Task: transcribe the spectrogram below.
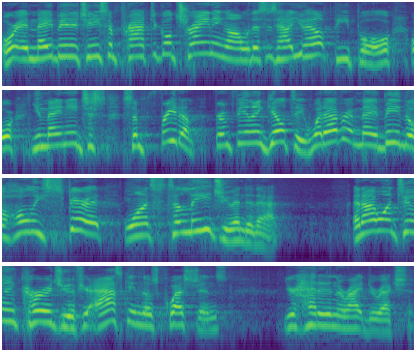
Or it may be that you need some practical training on well, this is how you help people. Or you may need just some freedom from feeling guilty. Whatever it may be, the Holy Spirit wants to lead you into that. And I want to encourage you if you're asking those questions, you're headed in the right direction.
